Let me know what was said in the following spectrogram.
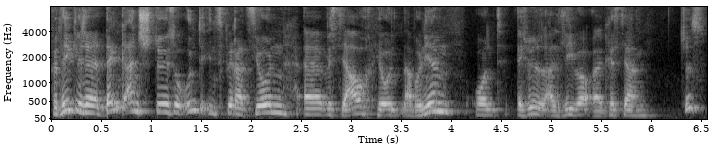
für tägliche Denkanstöße und Inspirationen äh, wisst ihr auch hier unten abonnieren und ich wünsche euch alles Liebe Euer Christian. Tschüss.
